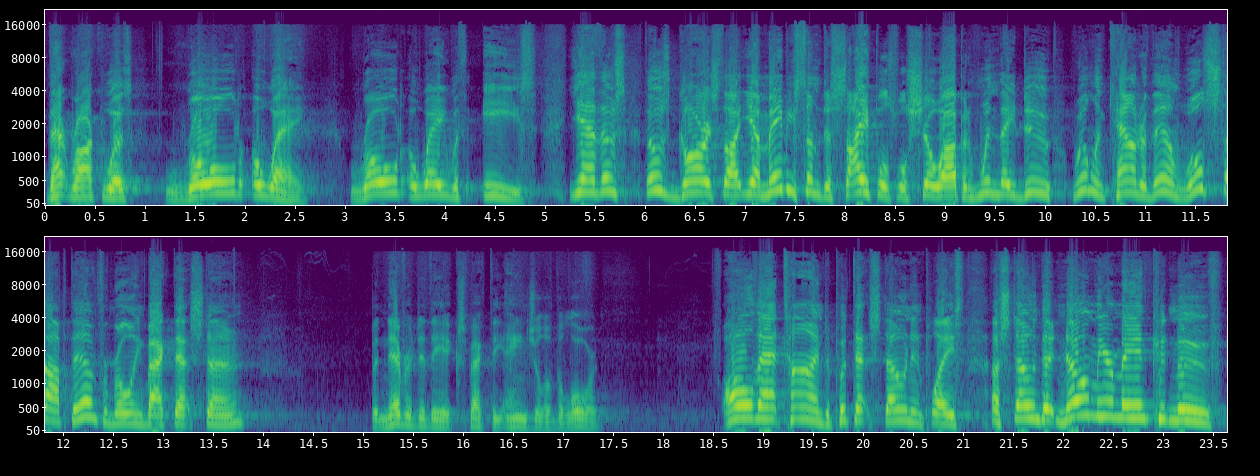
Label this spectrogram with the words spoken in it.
that rock was rolled away rolled away with ease. Yeah, those, those guards thought, yeah, maybe some disciples will show up, and when they do, we'll encounter them. We'll stop them from rolling back that stone. But never did they expect the angel of the Lord. All that time to put that stone in place, a stone that no mere man could move.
